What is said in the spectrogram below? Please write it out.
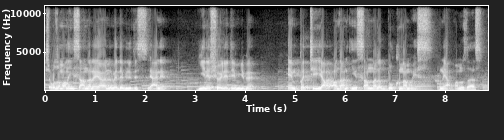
İşte o zaman insanlara yardım edebiliriz. Yani yine söylediğim gibi empati yapmadan insanlara dokunamayız. Bunu yapmamız lazım.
